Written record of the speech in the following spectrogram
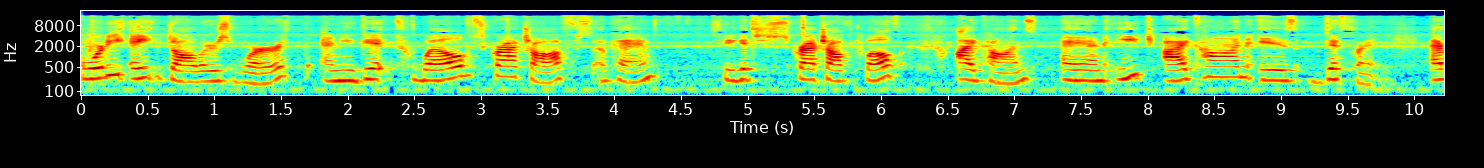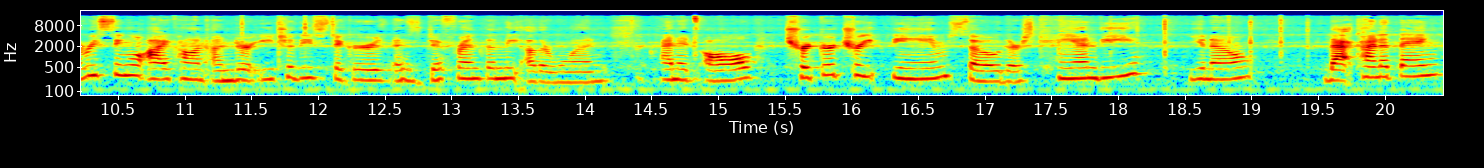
$48 worth. And you get 12 scratch offs, okay? So you get to scratch off 12 icons. And each icon is different. Every single icon under each of these stickers is different than the other one. And it's all trick or treat themed. So there's candy, you know, that kind of thing.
